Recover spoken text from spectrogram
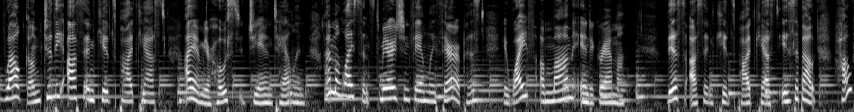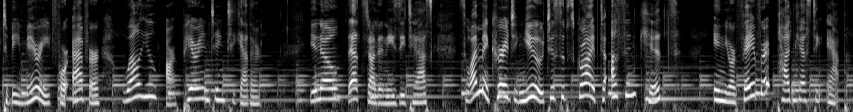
welcome to the Us and Kids podcast. I am your host, Jan Talon. I'm a licensed marriage and family therapist, a wife, a mom, and a grandma. This Us and Kids podcast is about how to be married forever while you are parenting together. You know, that's not an easy task, so I'm encouraging you to subscribe to Us and Kids in your favorite podcasting app.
